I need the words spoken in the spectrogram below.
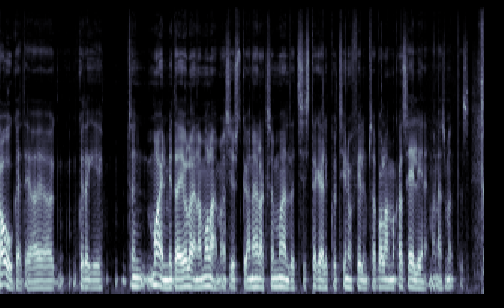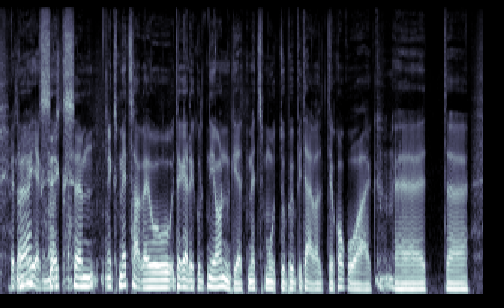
kauged ja, ja kuidagi see on maailm, mida ei ole enam olemas, justkui on naljakas mõelda, et siis tegelikult sinu film saab olema ka selline mõnes mõttes. eks, eks, eks metsaga ju tegelikult nii ongi, et mets muutub ju pidevalt ja kogu aeg mm, -hmm. et äh,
